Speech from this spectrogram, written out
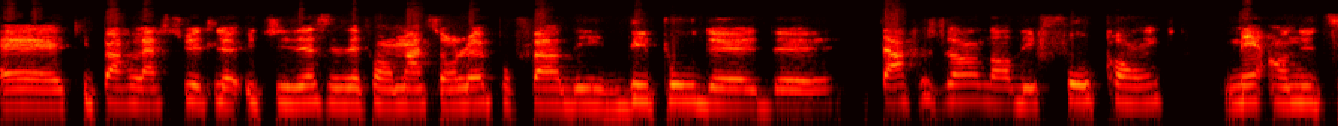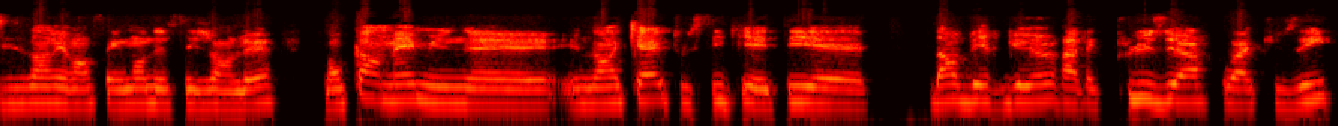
euh, qui par la suite là, utilisait ces informations-là pour faire des dépôts de d'argent dans des faux comptes mais en utilisant les renseignements de ces gens-là. Donc, quand même, une, euh, une enquête aussi qui a été euh, d'envergure avec plusieurs co-accusés.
